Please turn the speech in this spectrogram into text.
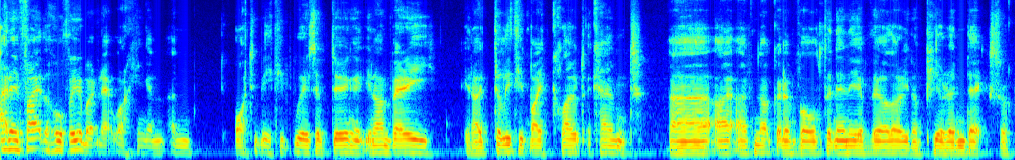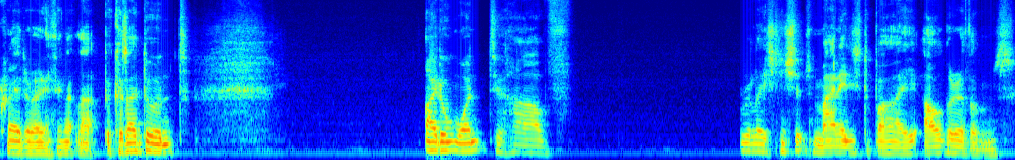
and in fact, the whole thing about networking and, and automated ways of doing it, you know, I'm very, you know, I deleted my Klout account. Uh, I, I've not got involved in any of the other, you know, PeerIndex or Kred or anything like that because I don't, I don't want to have relationships managed by algorithms.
